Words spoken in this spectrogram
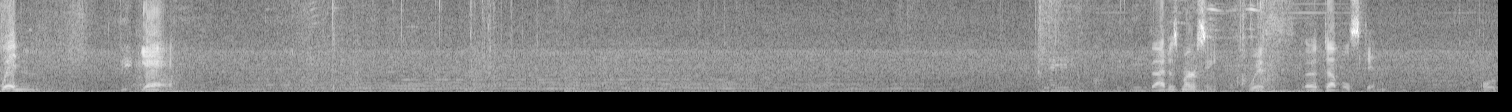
Win. Yeah. Play of the game. That is Mercy with a devil skin, or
